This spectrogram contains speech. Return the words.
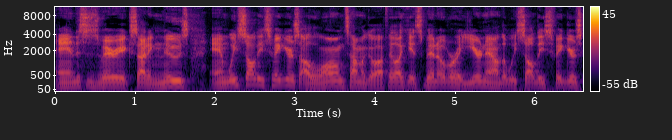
and this is very exciting news. And we saw these figures a long time ago. I feel like it's been over a year now that we saw these figures,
